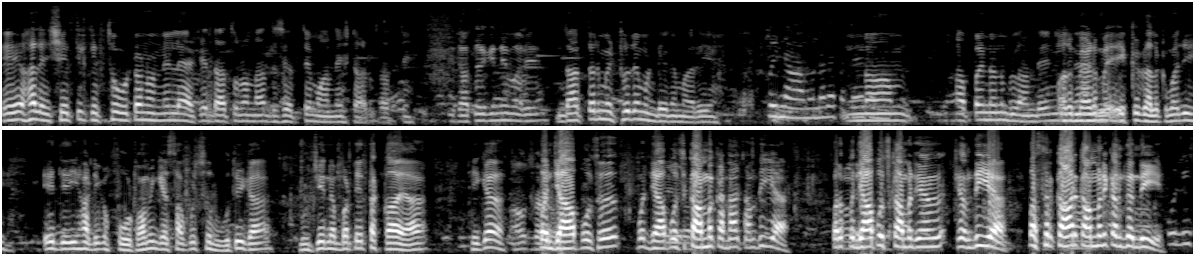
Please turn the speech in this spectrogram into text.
ਤੇ ਹਲੇ ਛੇਤੀ ਕਿੱਥੋਂ ਉਠਣ ਉਹਨੇ ਲੈ ਕੇ ਦਾਤਰ ਉਹਨਾਂ ਦੇ ਸਿਰ ਤੇ ਮਾਰਨੇ ਸਟਾਰਟ ਕਰਤੇ। ਦਾਤਰ ਕਿੰਨੇ ਮਾਰੇ ਆ? ਦਾਤਰ ਮਿੱਠੂ ਦੇ ਮੁੰਡੇ ਨੇ ਮਾਰੇ ਆ। ਕੋਈ ਨਾਮ ਉਹਨਾਂ ਦਾ ਪਤਾ? ਨਾਮ ਆਪਾਂ ਇਹਨਾਂ ਨੂੰ ਬੁਲਾਉਂਦੇ ਨਹੀਂ ਔਰ ਮੈਡਮ ਇੱਕ ਗੱਲ ਕਹਾਂ ਜੀ ਇਹ ਜਿਹੜੀ ਸਾਡੇ ਕੋਲ ਫੋਟੋਆਂ ਵੀ ਗਿਆ ਸਭ ਕੁਝ ਸਬੂਤ ਵੀ ਗਾ ਦੂਜੇ ਨੰਬਰ ਤੇ ਧੱਕਾ ਆ ਠੀਕ ਆ? ਪੰਜਾਬ ਪੁਲਿਸ ਪੰਜਾਬ ਪੁਲਿਸ ਕੰਮ ਕਰਨਾ ਚਾਹੁੰਦੀ ਆ। ਪਰ ਪੰਜਾਬ ਪੁਲਿਸ ਕੰਮ ਨਹੀਂ ਚਾਹੁੰਦੀ ਆ। ਪਰ ਸਰਕਾਰ ਕੰਮ ਨਹੀਂ ਕਰਨ ਦਿੰਦੀ। ਪੁਲਿਸ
